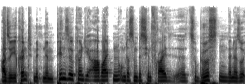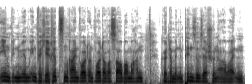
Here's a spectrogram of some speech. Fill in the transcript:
Also ihr könnt mit einem Pinsel könnt ihr arbeiten, um das ein bisschen frei äh, zu bürsten. Wenn ihr so irgendwie in irgendwelche Ritzen rein wollt und wollt da was sauber machen, könnt ihr mit einem Pinsel sehr schön arbeiten.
